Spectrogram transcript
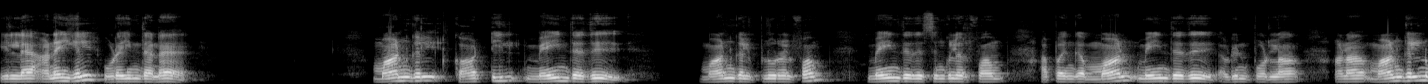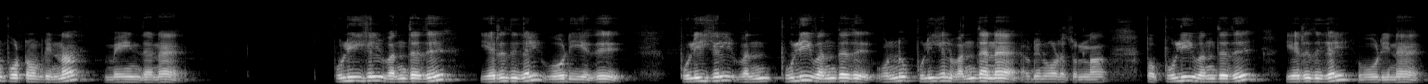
இல்லை அணைகள் உடைந்தன. மான்கள் காட்டில் மேய்ந்தது. மான்கள் ப்ளூரல் ஃபார்ம் மேய்ந்தது சிங்குலர் ஃபார்ம் அப்போ இங்கே மான் மேய்ந்தது அப்படின்னு போடலாம். ஆனால் மான்கள்னு போட்டோம் அப்படின்னா மேய்ந்தன. புலிகள் வந்தது எருதுகள் ஓடியது. புலிகள் வந் புலி வந்தது. ஒன்று புலிகள் வந்தன அப்படின்னு கூட சொல்லலாம். இப்போ புலி வந்தது எருதுகள் ஓடின.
